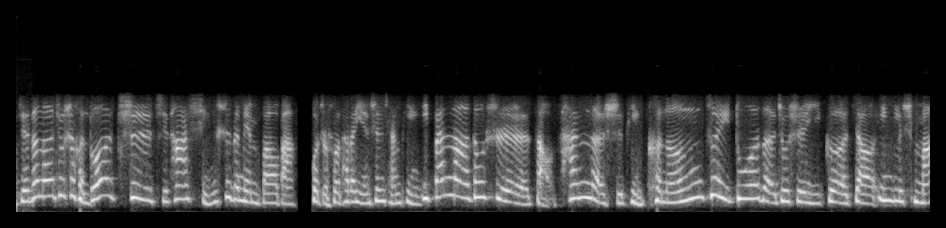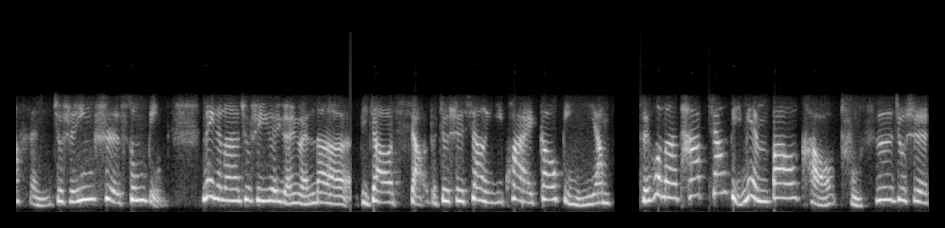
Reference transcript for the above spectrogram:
觉得呢，就是很多是其他形式的面包吧。或者说它的延伸产品，一般呢都是早餐的食品，可能最多的就是一个叫 English muffin，就是英式松饼，那个呢就是一个圆圆的、比较小的，就是像一块糕饼一样。随后呢，它相比面包烤吐司，就是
